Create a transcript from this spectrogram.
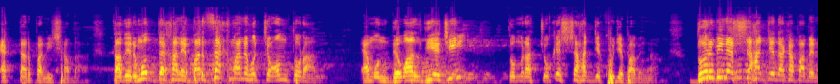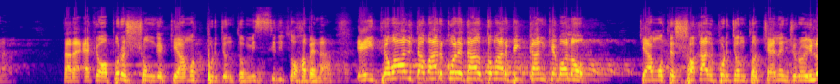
একটার পানি সাদা। তাদের মধ্যেখানে বারজাক মানে হচ্ছে অন্তরাল। এমন দেওয়াল দিয়েছি, তোমরা চোখের সাহায্যে খুঁজে পাবে না, দূরবীনের সাহায্যে দেখা পাবে না। তারা একে অপরের সঙ্গে কিয়ামত পর্যন্ত মিশ্রিত হবে না। এই দেওয়ালটা বার করে দাও তোমার বিজ্ঞানকে বলো। কিয়ামতের সকাল পর্যন্ত চ্যালেঞ্জ রইল।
